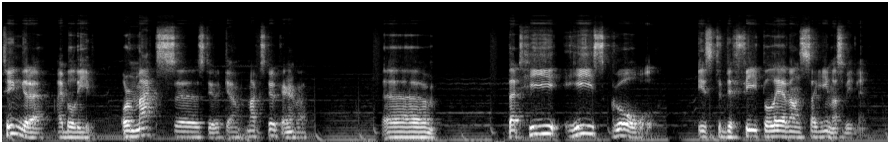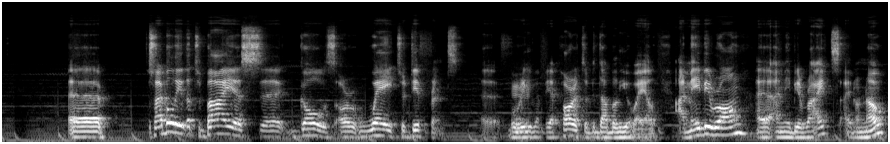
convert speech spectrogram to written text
Tyngre, I believe, or Max uh, Styrka, Max Styrka, kanske, uh, that he his goal is to defeat Levan Saginashvili. Uh, so I believe that Tobias' uh, goals are way too different uh, for Mhm. even be a part of the WAL. I may be wrong, uh, I may be right, I don't know.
